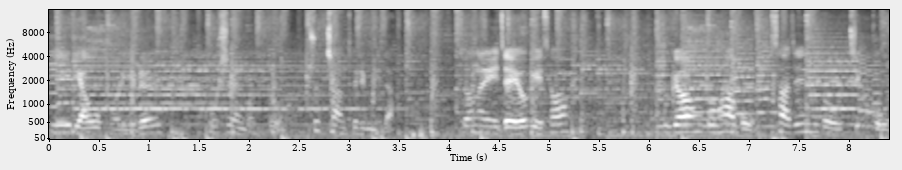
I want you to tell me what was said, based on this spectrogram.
도피랴오 거리를 오시는 것도 추천드립니다. 저는 이제 여기서 구경도 하고 사진도 찍고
